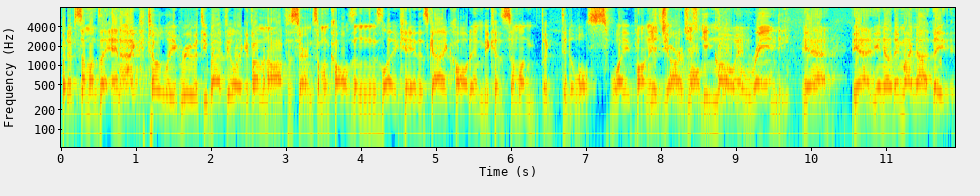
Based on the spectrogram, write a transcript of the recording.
But if someone's like, and I totally agree with you, but I feel like if I'm an officer and someone calls in and is like, "Hey, this guy called in because someone like did a little swipe on his It's- yard just while get mowing," Corporal Randy. Yeah, yeah, you know, they might not. They.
